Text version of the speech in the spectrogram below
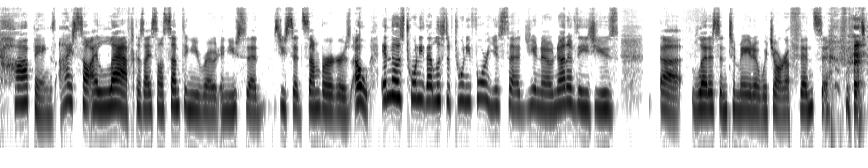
toppings? I saw I laughed because I saw something you wrote and you said you said some burgers. Oh, in those twenty that list of twenty four, you said you know none of these use uh, lettuce and tomato, which are offensive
